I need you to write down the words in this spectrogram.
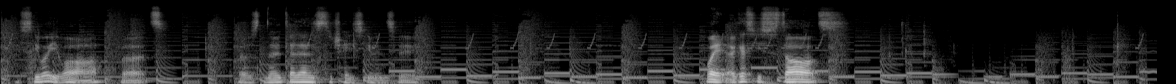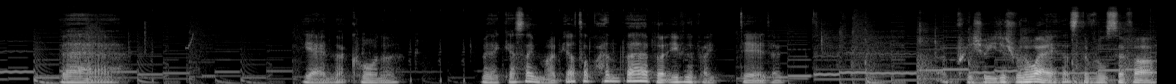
I see where you are, but there's no dead ends to chase you into. Wait, I guess you start... There. Yeah, in that corner. I mean, I guess I might be able to land there, but even if I did, I, I'm pretty sure you just run away. That's the rule so far.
